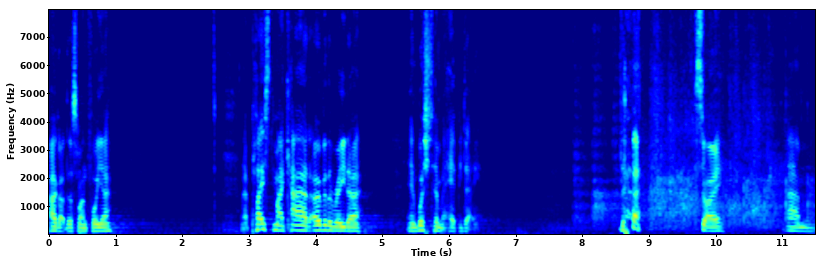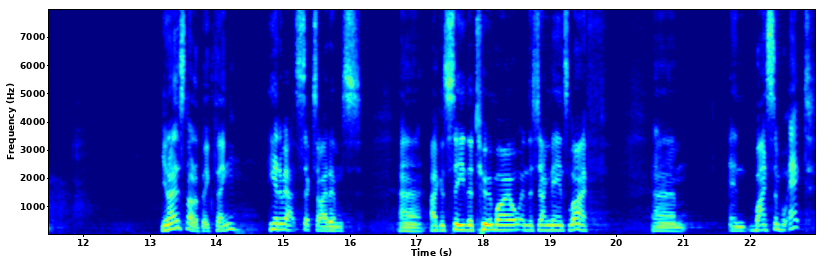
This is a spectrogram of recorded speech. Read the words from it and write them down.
I got this one for you. And I placed my card over the reader and wished him a happy day. Sorry. Um, you know, it's not a big thing. He had about six items. Uh, I could see the turmoil in this young man's life. Um, and my simple act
